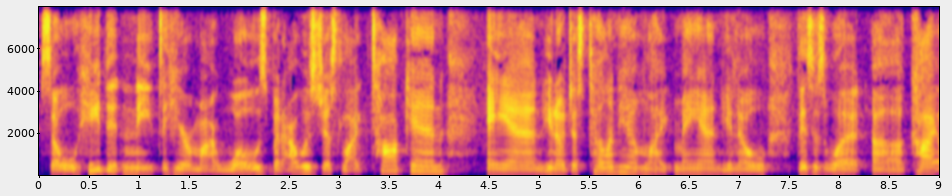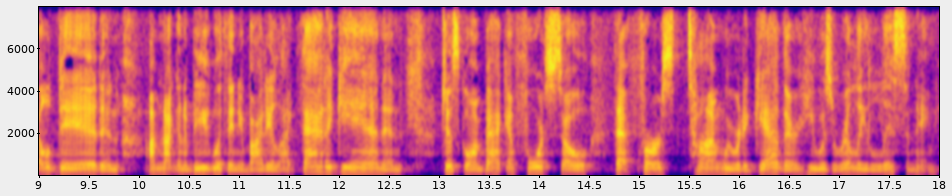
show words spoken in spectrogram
So he didn't need to hear my woes, but I was just like talking and you know just telling him like man you know this is what uh, kyle did and i'm not going to be with anybody like that again and just going back and forth. So that first time we were together he was really listening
